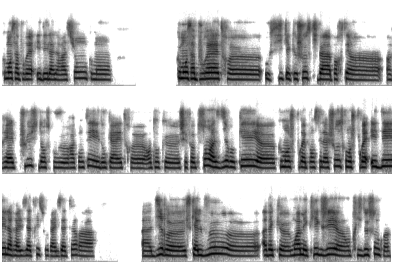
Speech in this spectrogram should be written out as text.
comment ça pourrait aider la narration, comment, comment ça pourrait être euh, aussi quelque chose qui va apporter un, réel plus dans ce qu'on veut raconter et donc à être euh, en tant que chef option à se dire ok euh, comment je pourrais penser la chose comment je pourrais aider la réalisatrice ou le réalisateur à, à dire ce qu'elle veut avec moi mes clés que j'ai en prise de son quoi.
